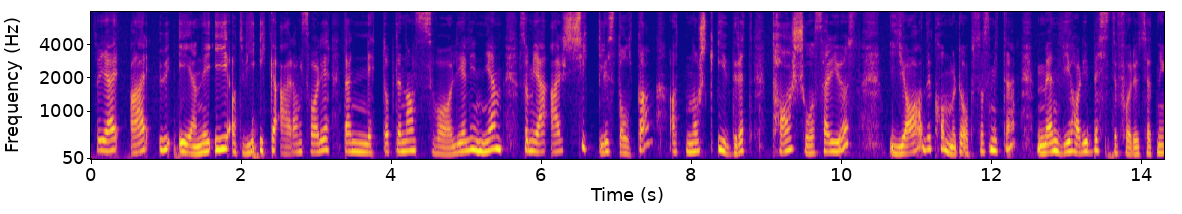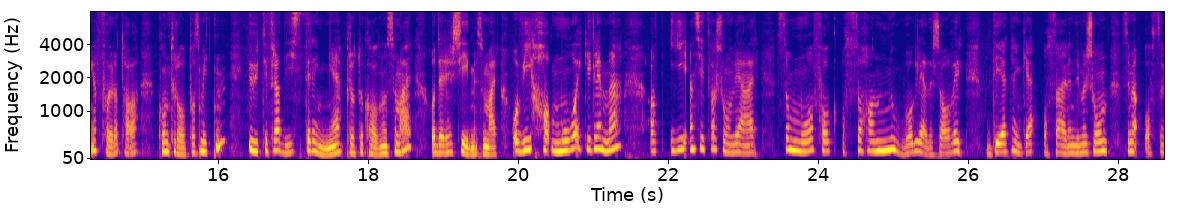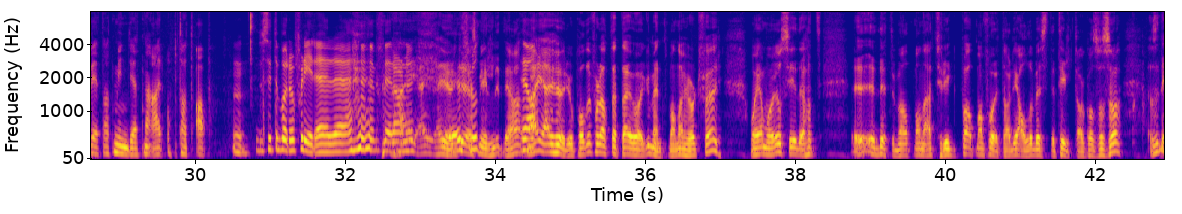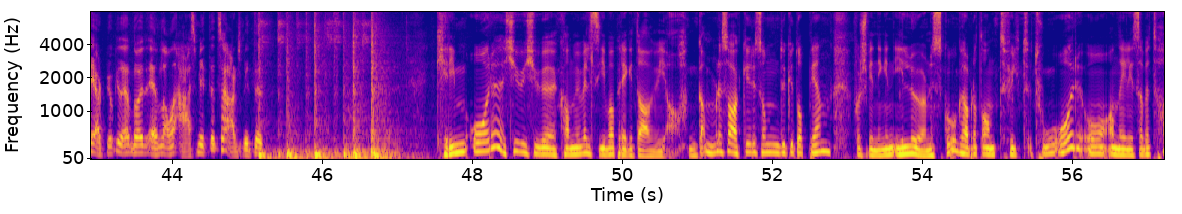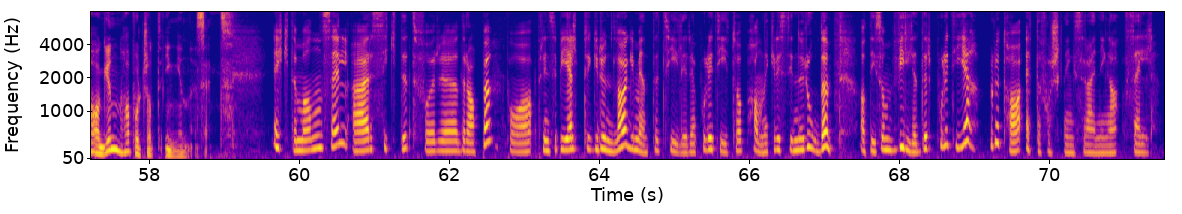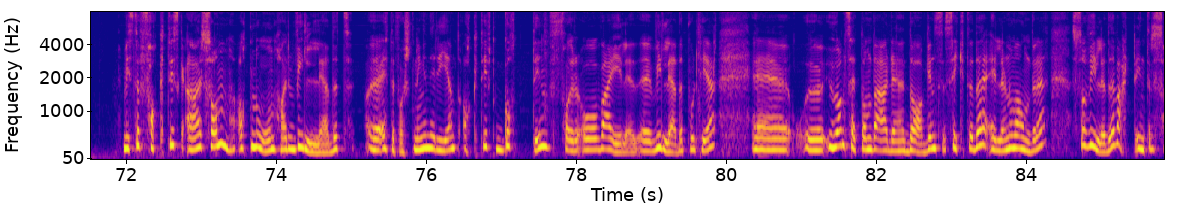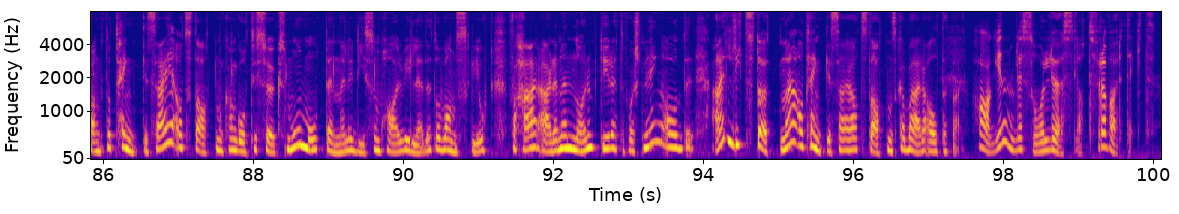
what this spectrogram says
Så jeg er uenig i at vi ikke er ansvarlige. Det er nettopp den ansvarlige linjen som jeg er skikkelig stolt av at norsk idrett tar så seriøst. Ja, det kommer til å oppstå smitte, men vi har de beste forutsetninger for å ta kontroll på smitten ut ifra de strenge protokollene som er, og det regimet som er. Og vi må ikke glemme at i en situasjon vi er, så må folk også ha noe å glede seg over. Det tenker jeg også er en dimensjon som jeg også vet at myndighetene er opptatt av. Mm. Du sitter bare og flirer, eh, Per Arne. Nei, jeg, jeg gjør ikke det. Jeg smiler litt. Ja. Ja. Nei, jeg hører jo på det, for at dette er jo argumenter man har hørt før. Og jeg må jo si det at uh, dette med at man er trygg på at man foretar de aller beste tiltak også, så altså, Det hjelper jo ikke det. Når en eller annen er smittet, så er han smittet. Krimåret 2020 kan vi vel si var preget av ja, gamle saker som dukket opp igjen. Forsvinningen i Lørenskog har blant annet fylt to år, og Anne-Elisabeth Hagen har fortsatt ingen sett. Ektemannen selv er siktet for eh, drapet. På prinsipielt grunnlag mente tidligere polititopp Hanne Kristin Rode at de som villeder politiet, burde ta etterforskningsregninga selv. Hvis det faktisk er sånn at noen har villedet eh, etterforskningen rent aktivt, gått inn for å veilede, eh, villede politiet, eh, uansett om det er det dagens siktede eller noen andre, så ville det vært interessant å tenke seg at staten kan gå til søksmål mot den eller de som har villedet og vanskeliggjort. For her er det en enormt dyr etterforskning, og det er litt støtende å tenke seg at staten skal bære alt dette. Hagen ble så løslatt fra varetekt.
